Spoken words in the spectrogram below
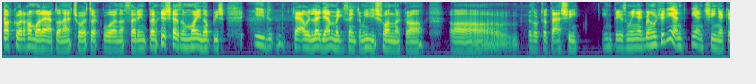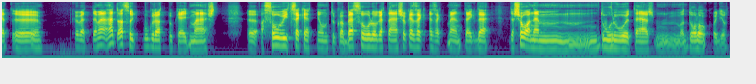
Akkor hamar eltanácsoltak volna szerintem, és ez a mai nap is így kell, hogy legyen, meg szerintem így is vannak a, a közoktatási intézményekben, úgyhogy ilyen, ilyen csínyeket ö, követtem el. Hát az, hogy ugrattuk egymást, a szóvicceket nyomtuk, a beszólogatások, ezek, ezek mentek, de, de soha nem durvult el a dolog, hogy ott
